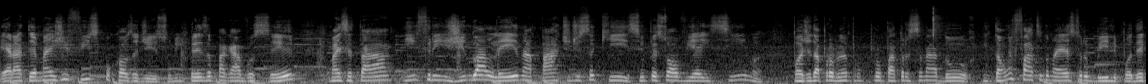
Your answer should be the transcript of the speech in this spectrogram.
era até mais difícil por causa disso. Uma empresa pagar você, mas você tá infringindo a lei na parte disso aqui. Se o pessoal vier em cima, pode dar problema pro, pro patrocinador. Então o fato do Maestro Billy poder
